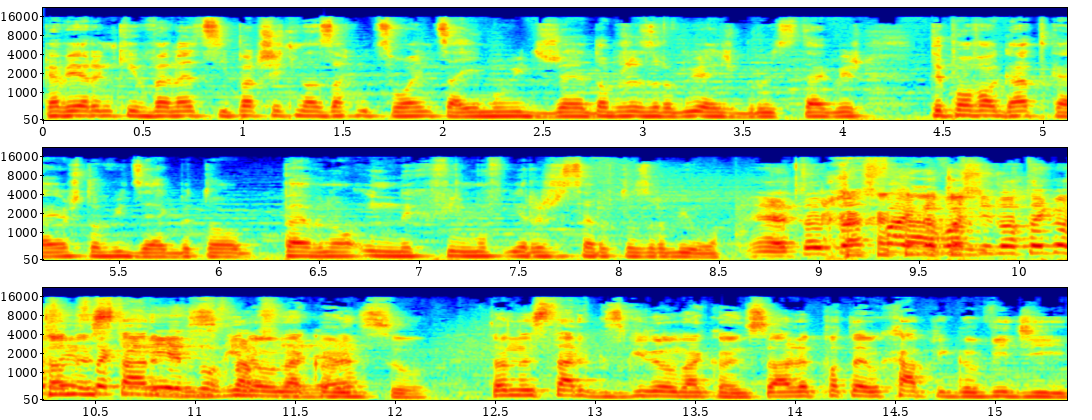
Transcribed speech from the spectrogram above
kawiarenki w Wenecji, patrzeć na zachód słońca i mówić, że dobrze zrobiłeś, Bruce, tak, wiesz, typowa gadka, ja już to widzę, jakby to pełno innych filmów i reżyserów to zrobiło. Nie, to, to jest Ha, ha, ha, fajne to- właśnie dlatego, że Tony jest Stark zginął na nie? końcu. Tony Stark zginął na końcu, ale potem Happy go widzi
